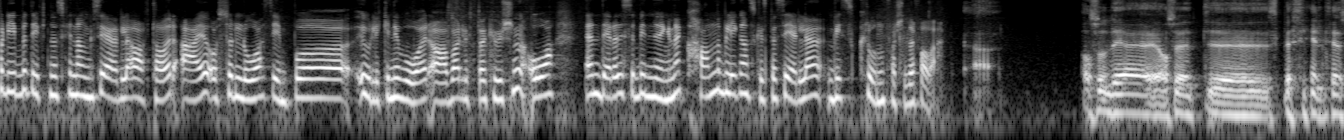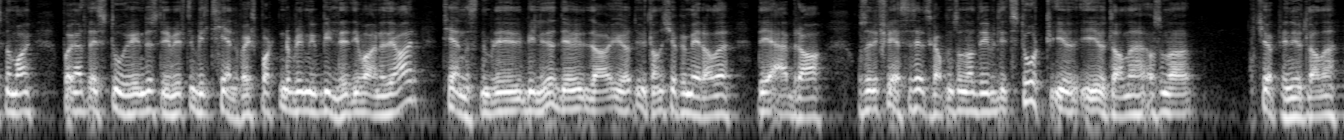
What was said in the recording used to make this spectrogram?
Fordi bedriftenes finansielle avtaler er jo også låst inn på ulike nivåer av valutakursen. Og en del av disse bindingene kan bli ganske spesielle hvis kronen fortsetter å falle. Altså, det er også et uh, spesielt resonnement. Poenget er at de store industribedriftene vil tjene på eksporten. Det blir mye billigere de varene de har. Tjenestene blir billigere. Det gjør at utlandet kjøper mer av det. Det er bra. Og så de fleste selskapene som da driver litt stort i, i utlandet, og som da kjøper inn i utlandet,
